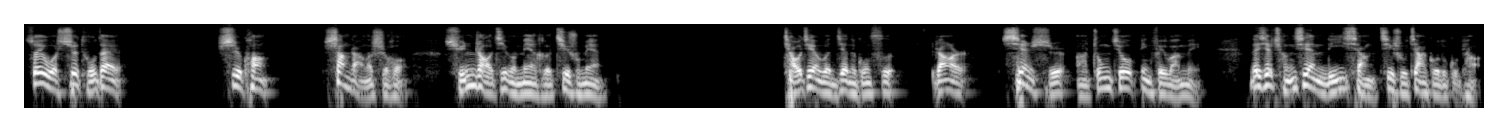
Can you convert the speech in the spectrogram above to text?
所以我试图在市况上涨的时候，寻找基本面和技术面条件稳健的公司。然而，现实啊，终究并非完美。那些呈现理想技术架构的股票，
